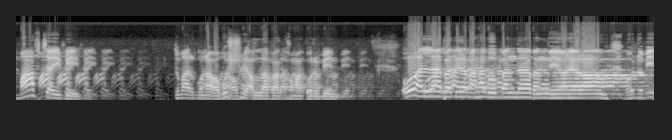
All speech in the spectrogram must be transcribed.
মাফ চাইবে। তোমার গোনা অবশ্যই আল্লাহ পাক ক্ষমা করবেন। ও আল্লাহ পাকের মাহবুব বান্দা বান্দিওয়ানেরা ও নবী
